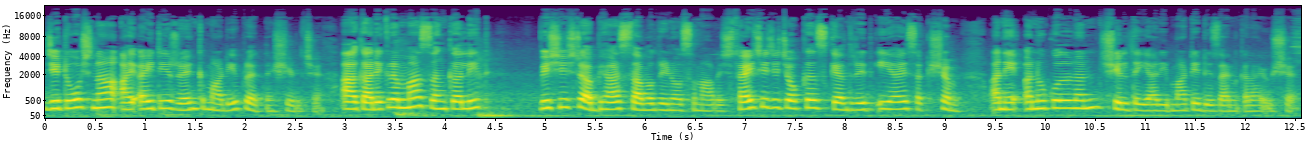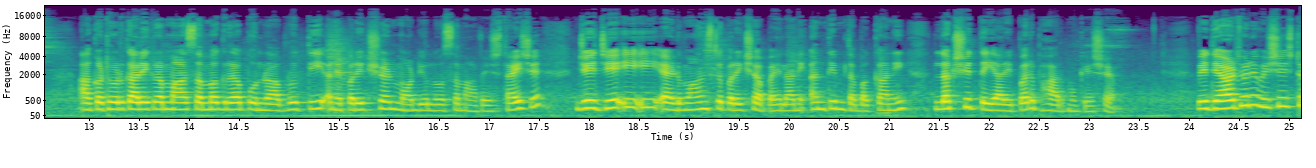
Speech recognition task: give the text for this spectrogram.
જે ટોચના આઈઆઈટી રેન્ક માટે પ્રયત્નશીલ છે. આ કાર્યક્રમમાં સંકલિત વિશિષ્ટ અભ્યાસ સામગ્રીનો સમાવેશ થાય છે જે ચોક્કસ કેન્દ્રિત એઆઈ સક્ષમ અને અનુકૂલનશીલ તૈયારી માટે ડિઝાઇન કરાયું છે. આ કઠોર કાર્યક્રમમાં સમગ્ર પુનરાવૃત્તિ અને પરીક્ષણ મોડ્યુલનો સમાવેશ થાય છે, જે જેઈઈ એડવાન્સ્ડ પરીક્ષા પહેલાંની અંતિમ તબક્કાની લક્ષિત તૈયારી પર ભાર મૂકે છે. વિદ્યાર્થીઓને વિશિષ્ટ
